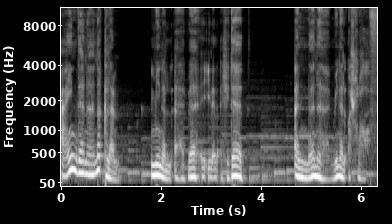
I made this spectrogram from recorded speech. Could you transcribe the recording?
عندنا نقلا من الآباء إلى الأجداد أننا من الأشراف.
